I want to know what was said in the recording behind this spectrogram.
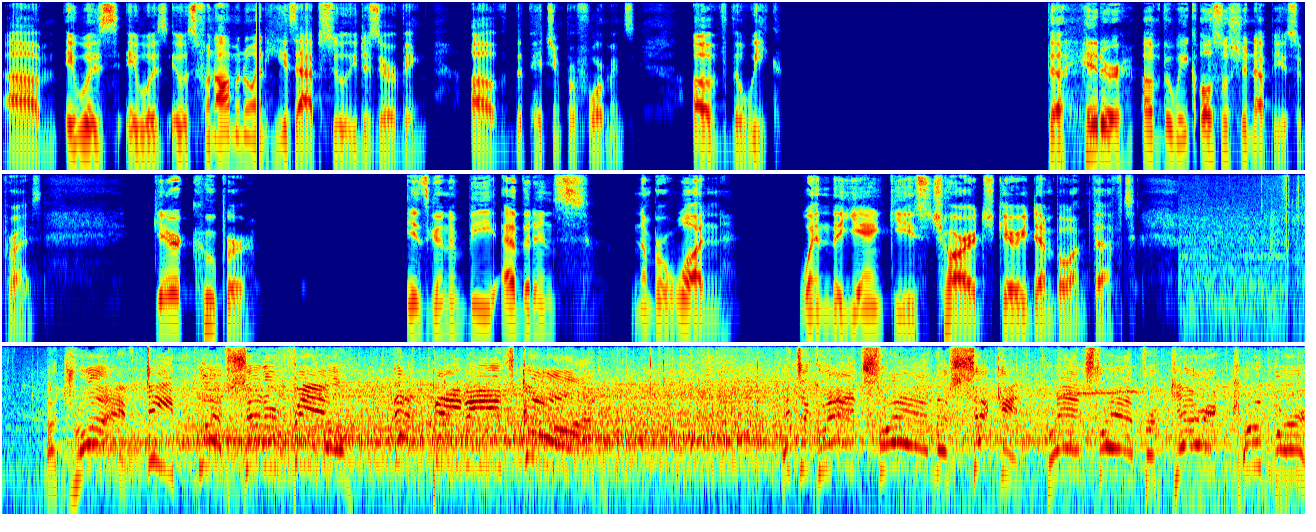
Um, it was it was it was phenomenal and he is absolutely deserving of the pitching performance of the week the hitter of the week also should not be a surprise. Garrett Cooper is going to be evidence number one when the Yankees charge Gary Denbo on theft. A drive deep left center field. That baby is gone. It's a grand slam, the second grand slam for Garrett Cooper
